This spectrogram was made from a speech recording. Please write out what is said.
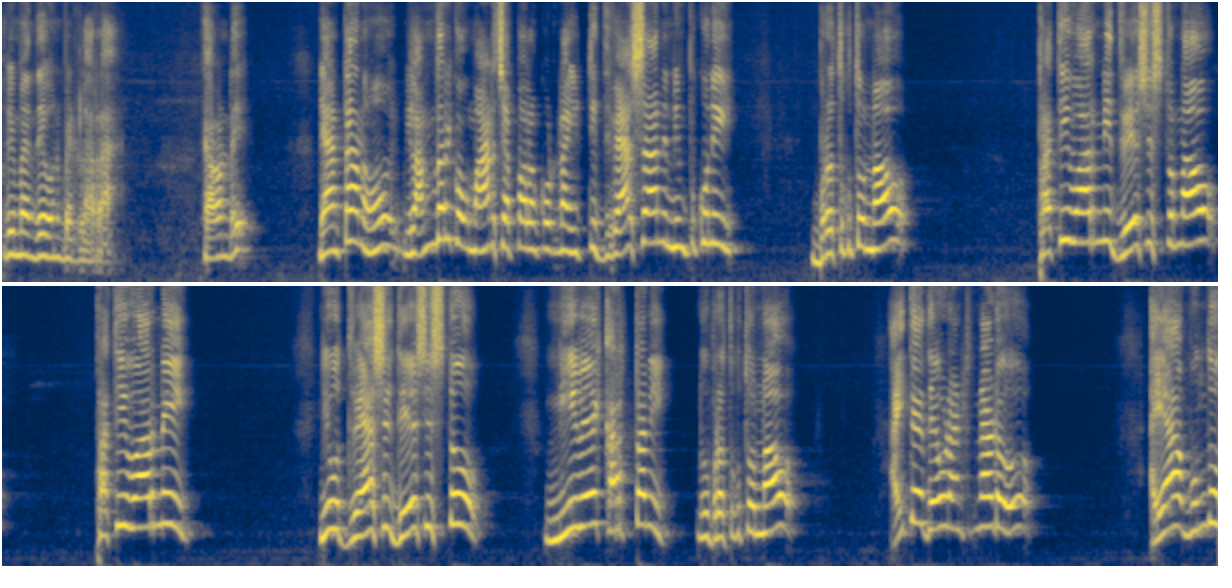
ప్రియమైన దేవుని బిడ్డలారా ఏమండి? నేను అంటాను వీళ్ళందరికీ ఒక మాట చెప్పాలనుకుంటున్నా. ఇట్టి ద్వేషాన్ని నింపుకుని బ్రతుకుతున్నావు ప్రతి వారిని ద్వేషిస్తున్నావు ప్రతి వారిని నీవు ద్వేష ద్వేషిస్తూ నీవే కరెక్ట్ అని నువ్వు బ్రతుకుతున్నావు. అయితే దేవుడు అంటున్నాడు అయ్యా ముందు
